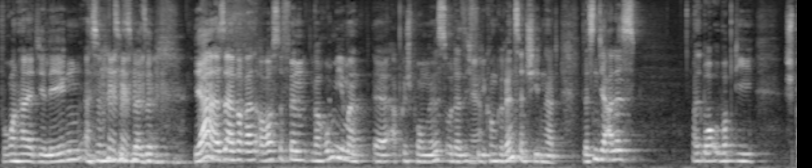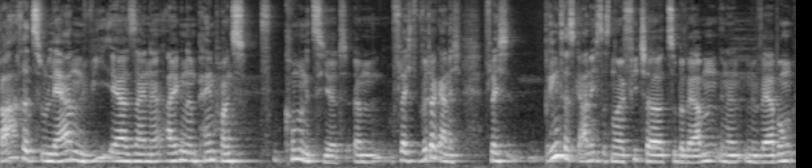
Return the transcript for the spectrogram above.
woran halt gelegen? Also beziehungsweise ja, also einfach herauszufinden, warum jemand äh, abgesprungen ist oder sich ja. für die Konkurrenz entschieden hat. Das sind ja alles, also überhaupt die Sprache zu lernen, wie er seine eigenen Painpoints kommuniziert. Ähm, vielleicht wird er gar nicht, vielleicht bringt es gar nicht, das neue Feature zu bewerben in eine, Werbung,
